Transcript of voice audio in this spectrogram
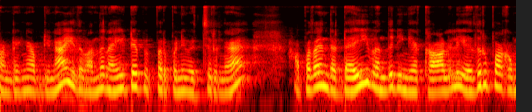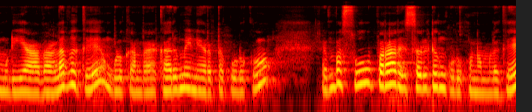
பண்ணுறீங்க அப்படின்னா இதை வந்து நைட்டே ப்ரிப்பேர் பண்ணி வச்சுருங்க. அப்போ தான் இந்த டை வந்து நீங்கள் காலையில் எதிர்பார்க்க முடியாத அளவுக்கு உங்களுக்கு அந்த கருமை நிறத்தை கொடுக்கும். ரொம்ப சூப்பராக ரிசல்ட்டும் கொடுக்கும் நம்மளுக்கு.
